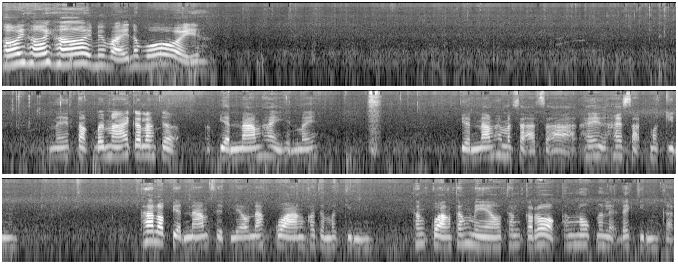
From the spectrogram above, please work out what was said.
เฮ้ยเฮ้ยเฮ้ยไม่ไหวนะโว้ยในตักใบไม้กำลังจะเปลี่ยนน้ำให้เห็นไหม เปลี่ยนน้ำให้มันสะอาดสะอาดให้ให้สัตว์มากิน ถ้าเราเปลี่ยนน้ำเสร็จแล้วนะกวางเขาจะมากิน ทั้งกวางทั้งแมว ทั้งกระรอกทั้งนกนั่นแหละได้กินกัน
